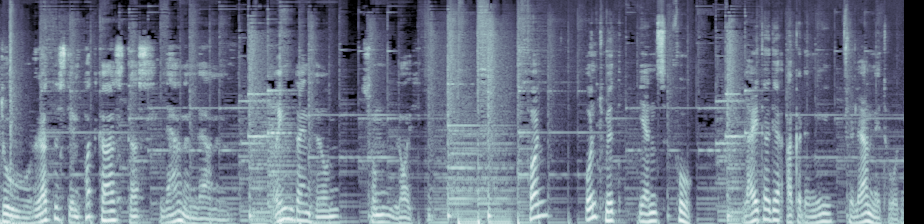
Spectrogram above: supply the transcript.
Du hörtest den Podcast Das Lernen lernen. Bring dein Hirn zum Leuchten. Von und mit Jens Vogt, Leiter der Akademie für Lernmethoden.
